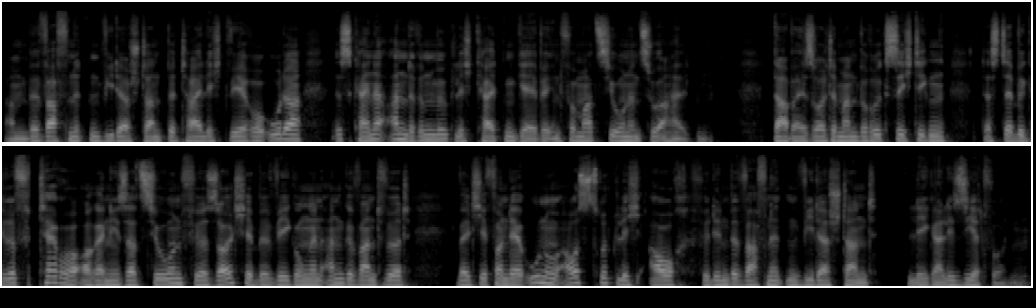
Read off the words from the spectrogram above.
am bewaffneten Widerstand beteiligt wäre oder es keine anderen Möglichkeiten gäbe, Informationen zu erhalten. Dabei sollte man berücksichtigen, dass der Begriff Terrororganisation für solche Bewegungen angewandt wird, welche von der UNO ausdrücklich auch für den bewaffneten Widerstand legalisiert wurden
